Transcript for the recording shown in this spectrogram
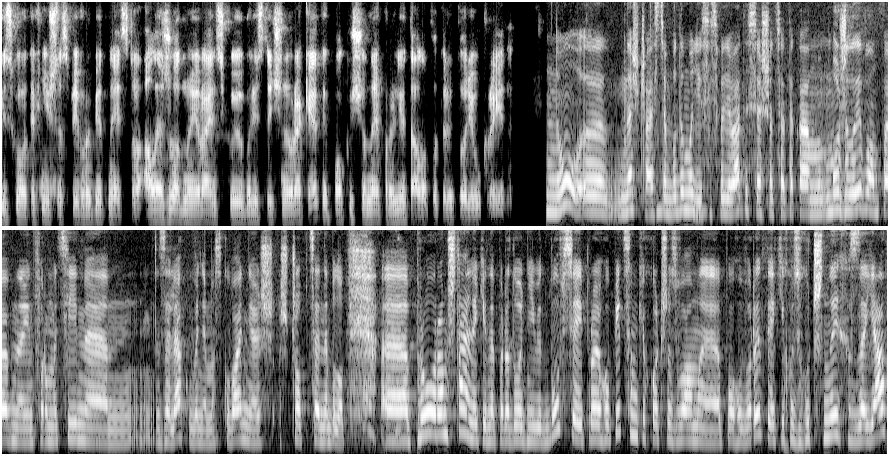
військово-технічне співробітництво, але жодної іранської балістичної ракети поки що не прилітало по території України. Ну, е, на щастя, будемо дійсно сподіватися, що це така можливо певне інформаційне залякування, маскування, щоб це не було. Е, Про Рамштайн, який напередодні відбувся, і про його підсумки хочу з вами поговорити. Якихось гучних заяв,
